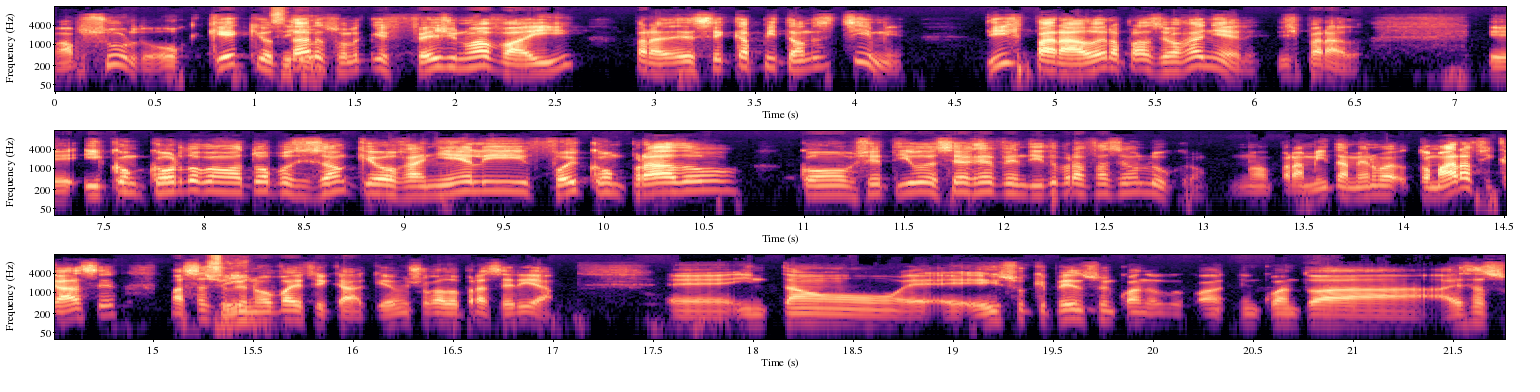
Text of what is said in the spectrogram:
absurdo. O que que o Sim. Thales falou que fez no Havaí para ser capitão desse time? Disparado era para ser o Ranieri, disparado. Eh, e concordo com a tua posição que o Ranieri foi comprado com o objetivo de ser revendido para fazer um lucro. Para mim também, não, tomara ficasse, mas acho Sim. que não vai ficar, que é um jogador para a Série A. É, então, é, é, isso que penso enquanto, enquanto a, a essas,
